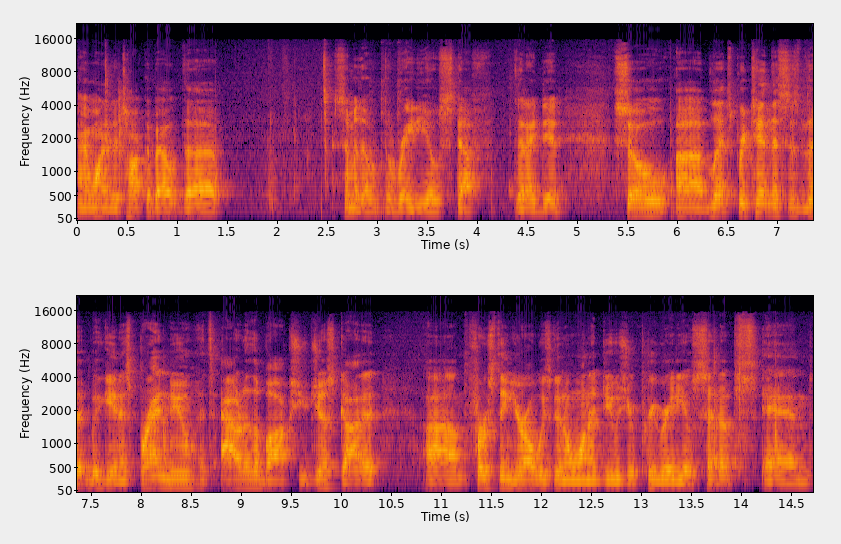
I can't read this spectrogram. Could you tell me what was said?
And I wanted to talk about the some of the, the radio stuff that I did. So, uh, let's pretend this is, again, it's brand new. It's out of the box. You just got it. Um, first thing you're always going to want to do is your pre-radio setups and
